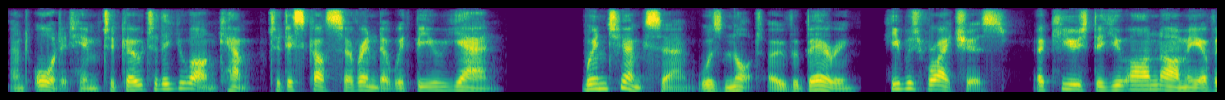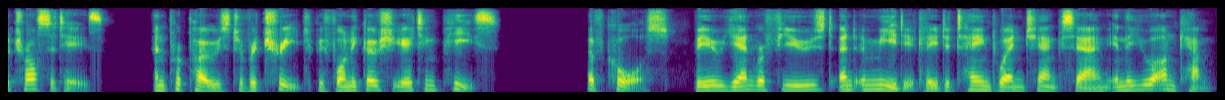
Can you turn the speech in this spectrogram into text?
and ordered him to go to the Yuan camp to discuss surrender with Biao Yan. Wen Tianxiang was not overbearing. He was righteous, accused the Yuan army of atrocities, and proposed to retreat before negotiating peace. Of course, Biao Yan refused and immediately detained Wen Tianxiang in the Yuan camp.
